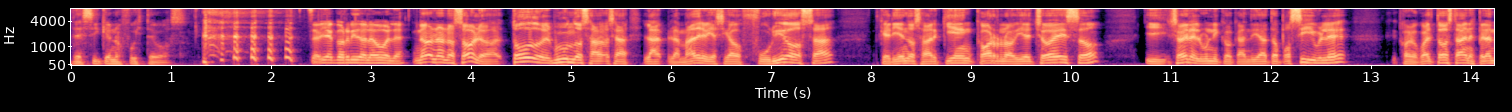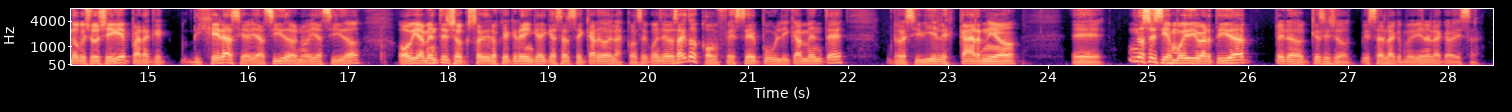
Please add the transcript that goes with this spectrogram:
decí que no fuiste vos. se había corrido la bola. No, no, no solo, todo el mundo, o sea, la, la madre había llegado furiosa, queriendo saber quién corno había hecho eso, y yo era el único candidato posible. Con lo cual todos estaban esperando que yo llegue para que dijera si había sido o no había sido. Obviamente yo soy de los que creen que hay que hacerse cargo de las consecuencias de los actos. Confesé públicamente, recibí el escarnio. Eh, no sé si es muy divertida, pero qué sé yo, esa es la que me viene a la cabeza.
